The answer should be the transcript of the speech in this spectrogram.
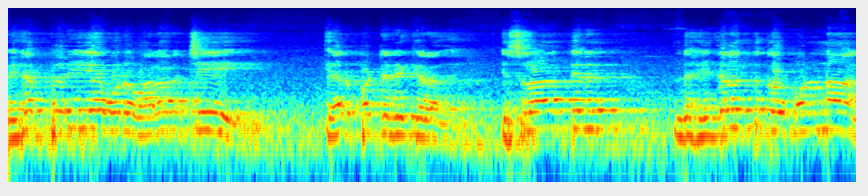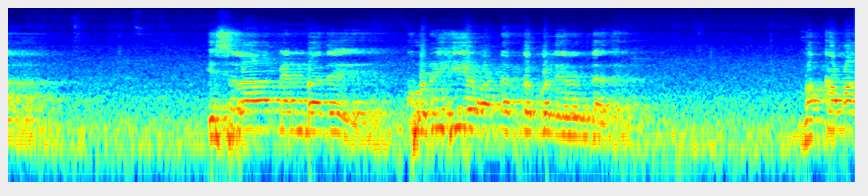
மிகப்பெரிய ஒரு வளர்ச்சி ஏற்பட்டிருக்கிறது. இஸ்லாத்திற்கு இந்த ஹிஜரத்துக்கு முன்னால் இஸ்லாம் என்பது குறுகிய வட்டத்துக்குள் இருந்தது. மக்கமா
